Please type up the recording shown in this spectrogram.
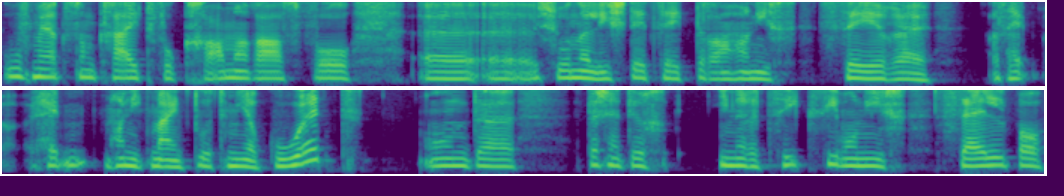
Aufmerksamkeit von Kameras, von äh, äh, Journalisten etc. habe ich sehr, äh, also habe hab, hab ich gemeint, tut mir gut und äh, das war natürlich in einer Zeit, wo ich selber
